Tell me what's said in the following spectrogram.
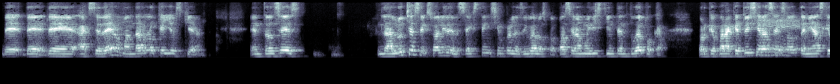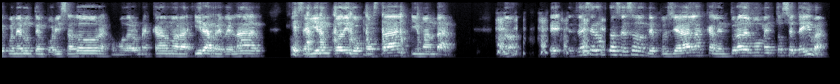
de, acceder o mandar lo que ellos quieran. Entonces, la lucha sexual y del sexting, siempre les digo a los papás, era muy distinta en tu época, porque para que tú hicieras eso tenías que poner un temporizador, acomodar una cámara, ir a revelar, conseguir un código postal y mandar, ¿no? Eh, entonces era un proceso donde pues ya la calentura del momento se te iba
